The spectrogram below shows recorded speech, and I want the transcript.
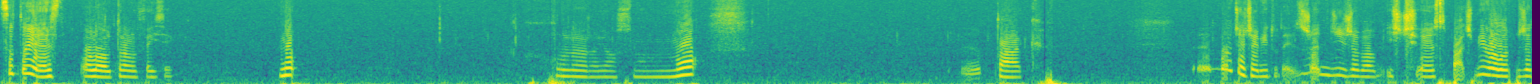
Co to jest? O lol, troll facing. No. Cholera jasno, no. E, tak. Bo ciocia mi tutaj zrzędzi, że mam iść e, spać. Mimo, że,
